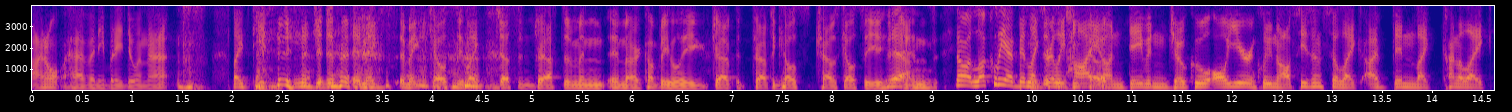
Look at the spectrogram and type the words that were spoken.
I don't have anybody doing that. like, It just it makes it makes Kelce like Justin drafted him in, in our company league, draft, drafted Kelce, Travis Kelce, Yeah. and No, luckily I've been like really high code. on David Njoku all year, including the offseason. So like I've been like kind of like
